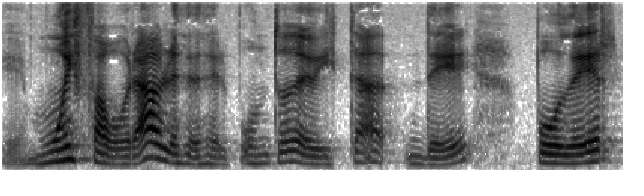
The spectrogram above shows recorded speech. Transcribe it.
eh, muy favorables desde el punto de vista de poder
